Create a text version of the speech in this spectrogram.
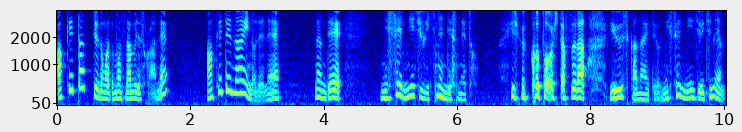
明けたっていうのがまずダメですからね。明けてないのでね。なんで2021年ですねと。いうことをひたすら言うしかないという。2021年、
